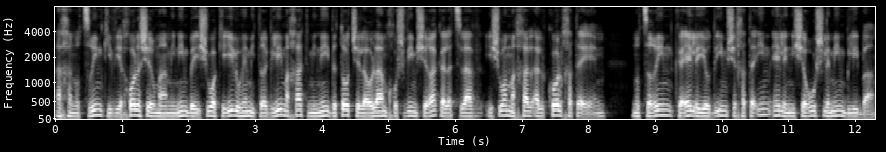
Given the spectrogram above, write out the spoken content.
אך הנוצרים כביכול אשר מאמינים בישוע כאילו הם מתרגלים אחת מיני דתות של העולם חושבים שרק על הצלב ישוע מחל על כל חטאיהם, נוצרים כאלה יודעים שחטאים אלה נשארו שלמים בליבם.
